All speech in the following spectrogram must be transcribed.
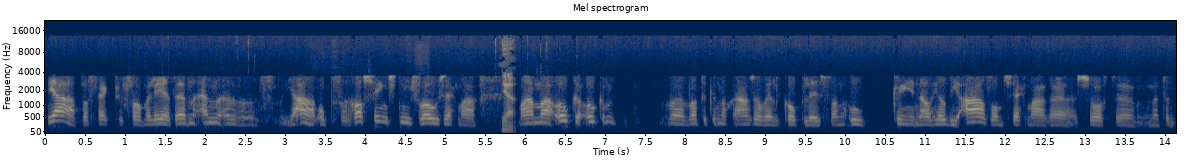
Ja, perfect geformuleerd. En, en eh, ja, op verrassingsniveau, zeg maar. Ja. Maar, maar ook, ook een, wat ik er nog aan zou willen koppelen is van hoe kun je nou heel die avond, zeg maar, eh, een soort eh, met een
